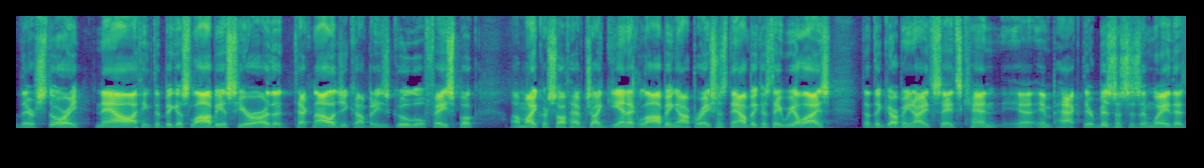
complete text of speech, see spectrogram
their story. Now, I think the biggest lobbyists here are the technology companies, Google, Facebook, uh, Microsoft have gigantic lobbying operations now because they realize that the government of the United States can uh, impact their businesses in a way that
